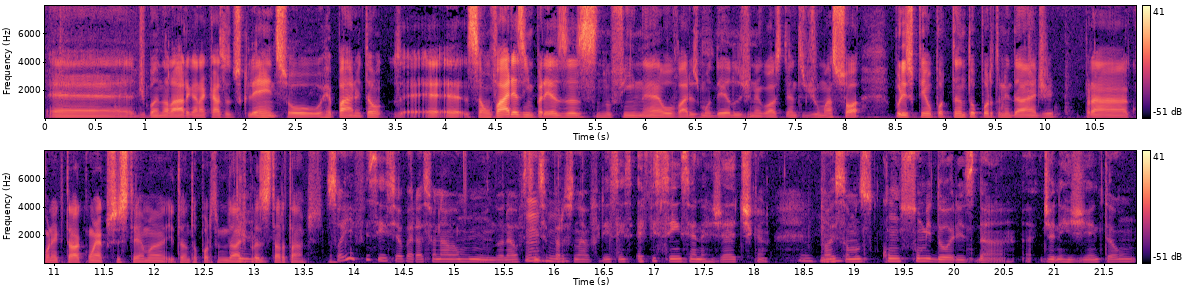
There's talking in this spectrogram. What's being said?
é, de banda larga na casa dos clientes ou reparo. Então, é, é, são várias empresas no fim, né, ou vários modelos de negócio dentro de uma só. Por isso que tem tanta oportunidade para conectar com o ecossistema e tanta oportunidade para as startups. Só eficiência operacional é o mundo, né? Eficiência uhum. operacional, eficiência, eficiência energética. Uhum. Nós somos consumidores da, de energia, então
